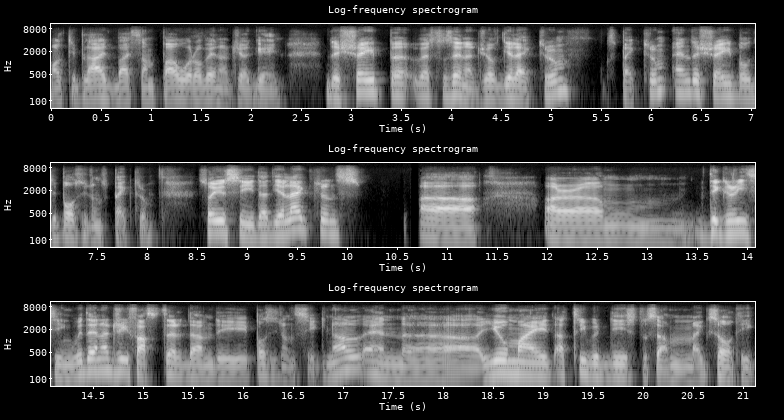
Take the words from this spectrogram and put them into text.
multiplied by some power of energy again the shape versus energy of the electron spectrum and the shape of the positron spectrum. So you see that the electrons uh, are um, decreasing with energy faster than the positron signal, and uh, you might attribute this to some exotic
